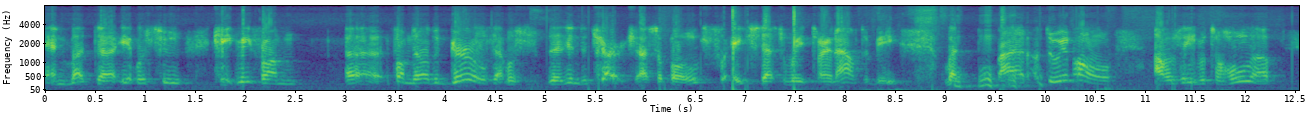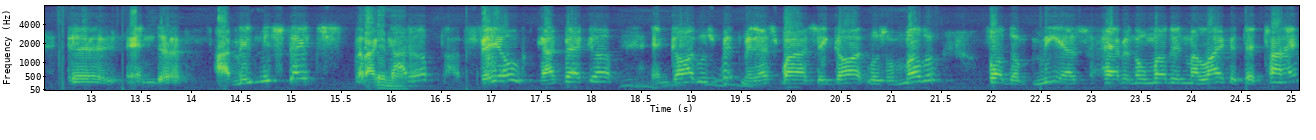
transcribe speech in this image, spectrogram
and but uh, it was to keep me from uh, from the other girls that was that in the church, I suppose. For H, that's the way it turned out to be. But right through it all, I was able to hold up, uh, and uh, I made mistakes, but I Amen. got up. I failed, got back up, and God was with me. That's why I say God was a mother for the me as having no mother in my life at that time,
